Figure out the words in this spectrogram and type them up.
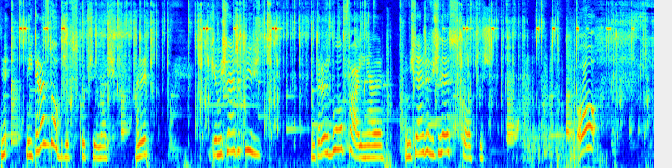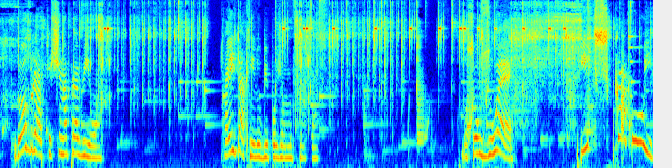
No, no i teraz dobrze wskoczyłaś. Ale ja myślałem, że ty... No teraz było fajnie, ale myślałem, że źle skoczysz. O! Dobra, coś się naprawiło. Ale i tak nie lubię poziomów na czas. Bo są złe. I wskakuj!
